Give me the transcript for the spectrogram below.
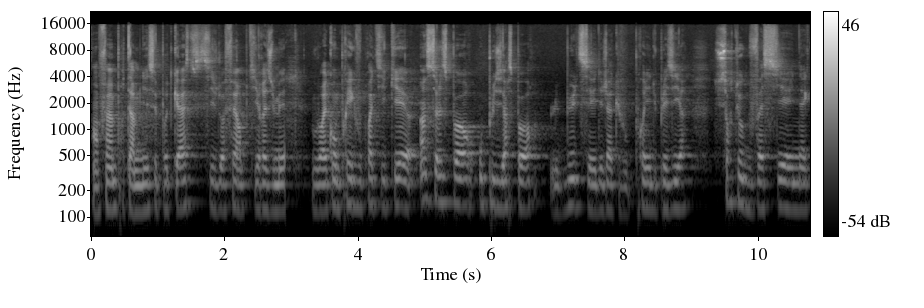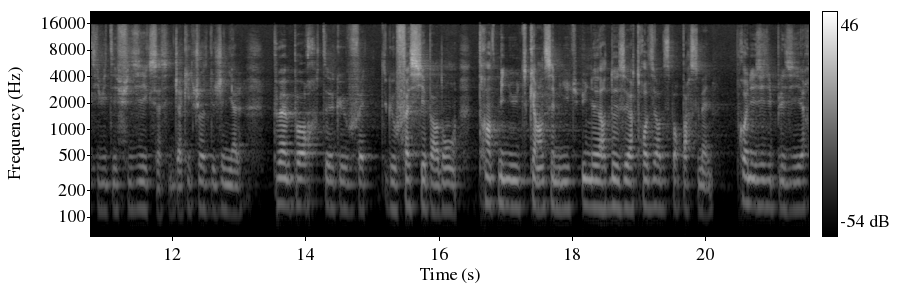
Enfin, pour terminer ce podcast, si je dois faire un petit résumé, vous aurez compris que vous pratiquez un seul sport ou plusieurs sports. Le but, c'est déjà que vous preniez du plaisir, surtout que vous fassiez une activité physique, ça c'est déjà quelque chose de génial. peu importe que vous, faites, que vous fassiez pardon, 30 minutes, 45 minutes, 1 heure, 2 heures, 3 heures de sport par semaine. Prenez-y du plaisir.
